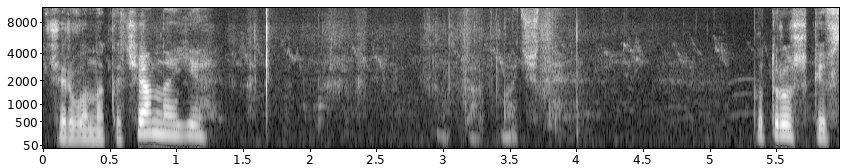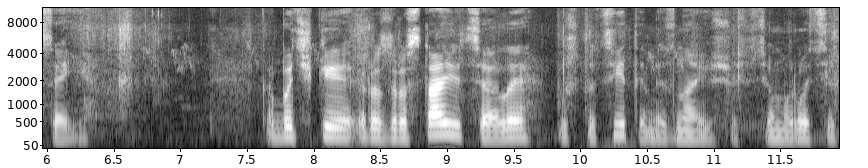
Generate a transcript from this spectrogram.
червона качана є. Отак, бачите. Потрошки все є. Кабачки розростаються, але пустоцвіти, не знаю, що в цьому році.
